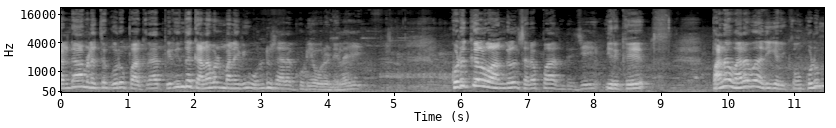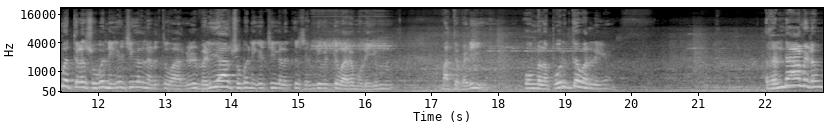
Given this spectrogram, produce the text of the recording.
ரெண்டாம் இடத்தை குரு பார்க்குறார். பிரிந்த கணவன் மனைவி ஒன்று சேரக்கூடிய ஒரு நிலை. கொடுக்கல் வாங்கல் சிறப்பாக இருந்துச்சு இருக்குது பண வரவு அதிகரிக்கும். குடும்பத்தில் சுப நிகழ்ச்சிகள் நடத்துவார்கள். வெளியார் சுப நிகழ்ச்சிகளுக்கு சென்றுவிட்டு வர முடியும். மற்றபடி உங்களை பொறுத்தவரையிலையும் ரெண்டாம் இடம்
